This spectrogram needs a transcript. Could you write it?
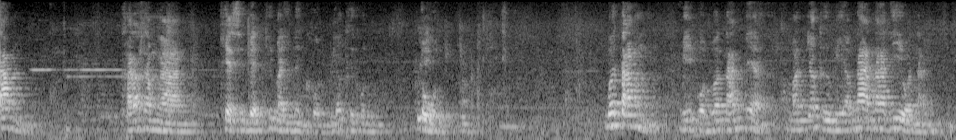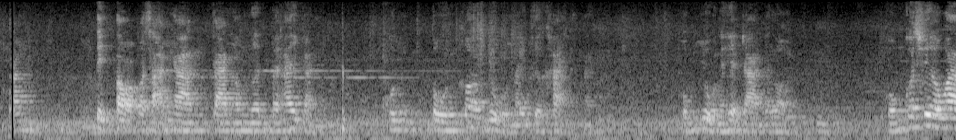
ตั้งคณะทำงานเขตสิบเอ็ดขึ้นมาอีกหนึ่งคนก็คือคุณผู้หญิตูงนเมื่อตั้งมีผลวันนั้นเนี่ย มันก็คือมีอำนาจหน้าที่วันนั้น ติดต่อประสานงานการเอาเงินไปให้กัน คุณตูนก็อยู่ในเครือข่ายนั้นผมอยู่ในเหตุการณ์ตลอด ผมก็เชื่อว่า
